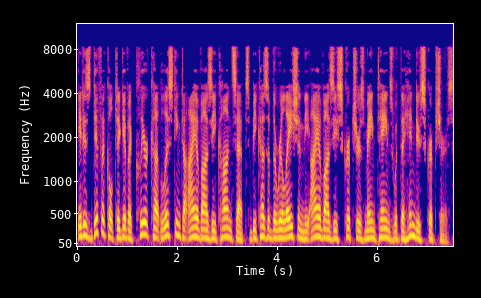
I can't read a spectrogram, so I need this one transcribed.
It is difficult to give a clear-cut listing to Ayavasi concepts because of the relation the Ayavasi scriptures maintains with the Hindu scriptures.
